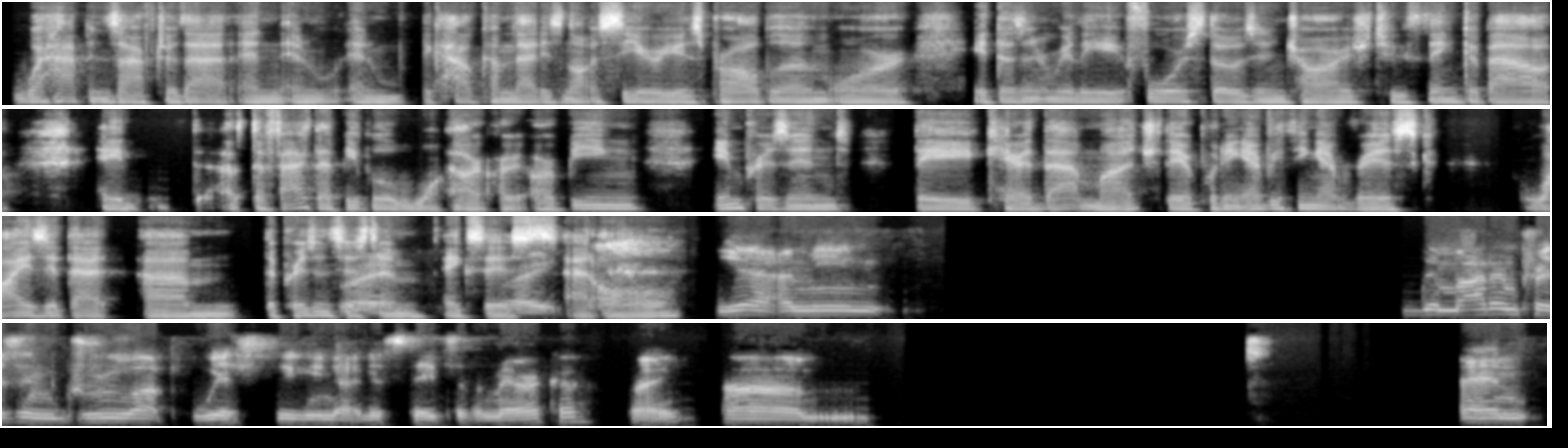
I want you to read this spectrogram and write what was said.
What happens after that and and and like how come that is not a serious problem or it doesn't really force those in charge to think about hey the fact that people are, are, are being imprisoned they care that much they're putting everything at risk why is it that um, the prison system right. exists right. at all yeah i mean the modern prison grew up with the united states of america right um, and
